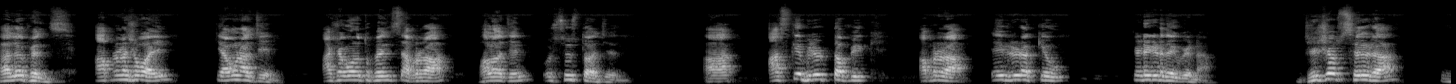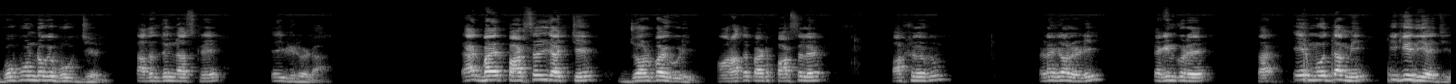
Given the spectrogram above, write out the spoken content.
হ্যালো ফ্রেন্ডস, আপনারা সবাই কেমন আছেন? আশা করো তো ফ্রেন্ডস আপনারা ভালো আছেন ও সুস্থ আছেন। আর আজকে ভিডিওর টপিক আপনারা এই ভিডিওটা কেউ কেটে কেটে দেখবেন না। যেসব ছেলেরা গোপন রোগে ভুগছেন, তাদের জন্য আজকে এই ভিডিওটা। এক ভাইয়ের পার্সেল যাচ্ছে জলপাইগুড়ি। আমার হাতে একটা পার্সেলের পার্সেল দেখুন। এটাকে অলরেডি প্যাকিং করে তা, এর মধ্যে আমি কী কী দিয়েছি?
